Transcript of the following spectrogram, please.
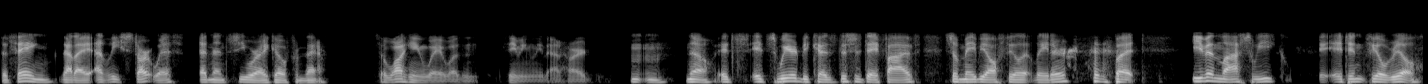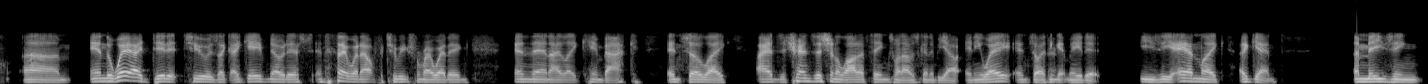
the thing that i at least start with and then see where i go from there so walking away wasn't seemingly that hard Mm-mm. no it's it's weird because this is day five so maybe i'll feel it later but even last week it, it didn't feel real. Um, and the way I did it too is like I gave notice and then I went out for two weeks for my wedding and then I like came back. And so like I had to transition a lot of things when I was going to be out anyway. And so I think it made it easy. And like, again, amazing,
